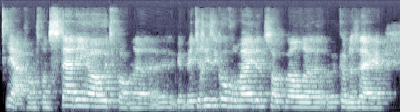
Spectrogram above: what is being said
ja, van, van steady houdt, van uh, een beetje risicovermijdend zou ik wel uh, kunnen zeggen.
